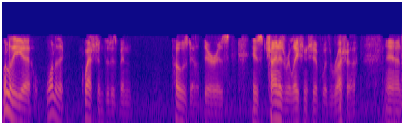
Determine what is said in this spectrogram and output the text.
One of the uh, one of the questions that has been posed out there is is China's relationship with Russia and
